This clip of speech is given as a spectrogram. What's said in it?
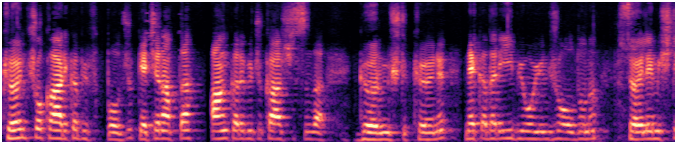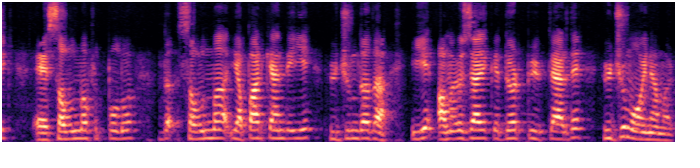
Köln çok harika bir futbolcu. Geçen hafta Ankara gücü karşısında görmüştük Köln'ü. Ne kadar iyi bir oyuncu olduğunu söylemiştik. E, savunma futbolu, da, savunma yaparken de iyi, hücumda da iyi. Ama özellikle dört büyüklerde hücum oynamak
